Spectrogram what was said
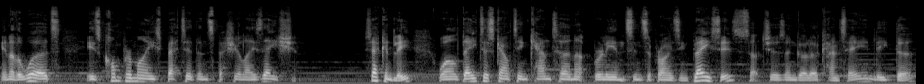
In other words, is compromise better than specialization? Secondly, while data scouting can turn up brilliance in surprising places, such as N'Golo Kante in Ligue 2,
